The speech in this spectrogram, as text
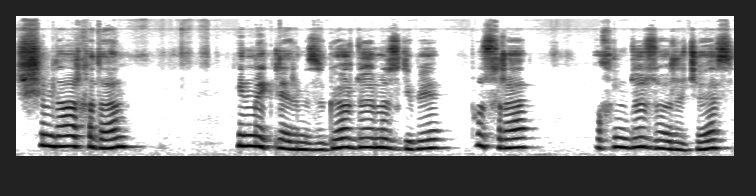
Şimdi arkadan ilmeklerimizi gördüğümüz gibi bu sıra bakın düz öreceğiz.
